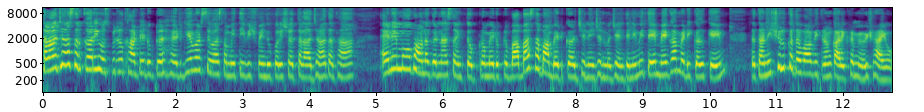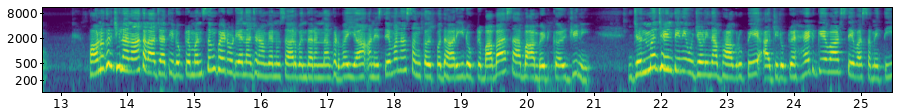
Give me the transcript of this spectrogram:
તળાજા સરકારી હોસ્પિટલ ખાતે ડોક્ટર હેડગેવર સેવા સમિતિ વિશ્વ હિન્દુ પરિષદ તળાજા તથા એનએમઓ ભાવનગરના સંયુક્ત ઉપક્રમે ડોક્ટર બાબા સાહેબ આંબેડકરજીની જન્મજયંતિ નિમિત્તે મેગા મેડિકલ કેમ્પ તથા નિઃશુલ્ક દવા વિતરણ કાર્યક્રમ યોજાયો. ભાવનગર જિલ્લાના તળાજાથી ડોક્ટર મનસંગભાઈ ડોડિયાના જણાવ્યા અનુસાર બંધારણના ઘડવૈયા અને સેવાના સંકલ્પધારી ડોક્ટર બાબા સાહેબ આંબેડકરજીની જન્મજયંતિની ઉજવણીના ભાગરૂપે આજે ડોક્ટર હેડગેવાર સેવા સમિતિ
